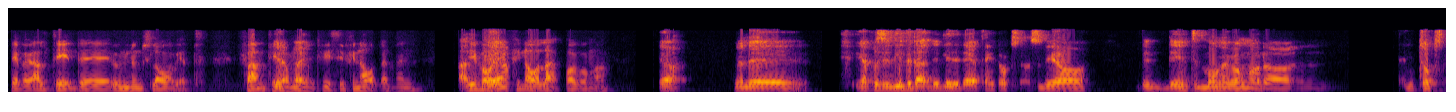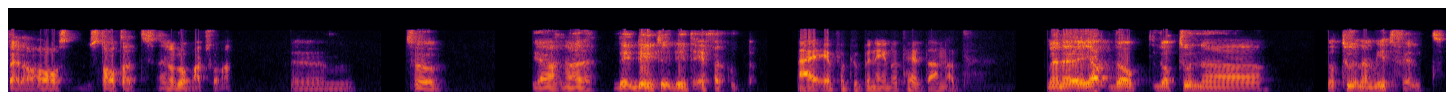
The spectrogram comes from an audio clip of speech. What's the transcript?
Det var ju alltid eh, ungdomslaget. Fram till Ja. möjligtvis i finalen. Men vi var ju Ja. i final där ett par gånger. Ja, men det... Ja, precis. Lite där, det är lite det jag tänker också. Alltså, vi har, det, det är inte många gånger där en, en toppspelare har startat en av de matcherna. Ehm, så, ja, nej. Det, det är inte, det är inte FA-cupen. Nej, FA-cupen är något helt annat. Men eh, ja, vårt, vårt, tunna, vårt tunna mittfält.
